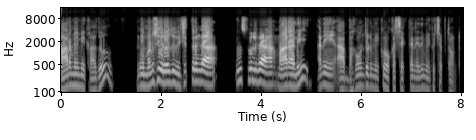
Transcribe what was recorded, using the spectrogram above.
భారమేమీ కాదు. నీ మనసు ఈరోజు విచిత్రంగా పీస్‌ఫుల్‌గా మారాలి అని ఆ భగవంతుడు మీకు ఒక శక్తి అనేది మీకు చెప్తూ ఉంటాడు.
